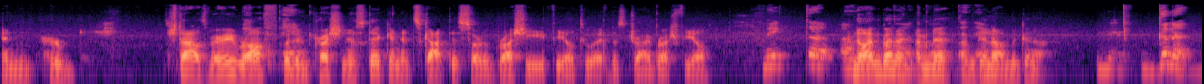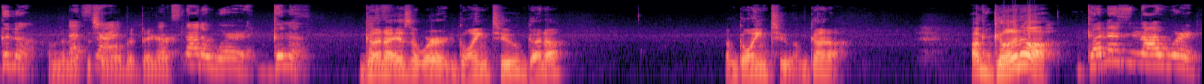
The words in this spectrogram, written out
And her style is very rough but impressionistic, and it's got this sort of brushy feel to it, this dry brush feel. Make the. Um, No, I'm gonna, I'm gonna, I'm gonna, I'm gonna, Gonna, gonna. I'm gonna make That's this a little bit bigger. That's not a word. Gonna. Gonna is a word. Going to, gonna. I'm going to. I'm gonna. I'm gonna. Gonna is not a word.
